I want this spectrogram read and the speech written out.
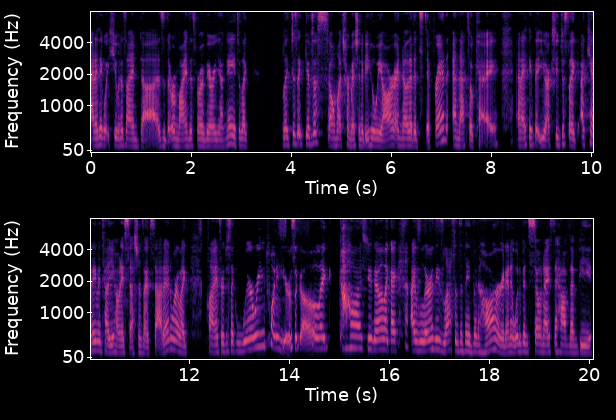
And I think what human design does is it reminds us from a very young age of like, like just it gives us so much permission to be who we are and know that it's different and that's okay. And I think that you actually just like I can't even tell you how many sessions I've sat in where like clients are just like, where were you 20 years ago? Like, gosh, you know, like I I've learned these lessons and they've been hard. And it would have been so nice to have them be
